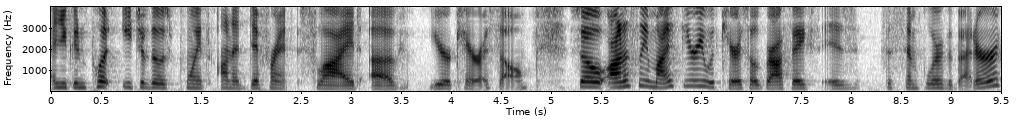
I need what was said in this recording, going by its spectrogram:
And you can put each of those points on a different slide of your carousel. So, honestly, my theory with carousel graphics is the simpler the better.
